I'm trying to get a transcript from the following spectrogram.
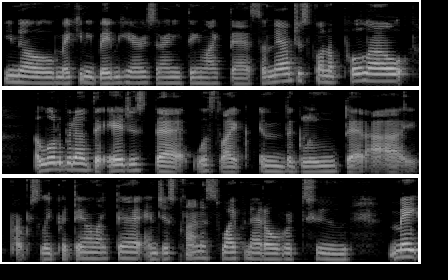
you know, make any baby hairs or anything like that. So now I'm just going to pull out a little bit of the edges that was like in the glue that I purposely put down like that and just kind of swiping that over to make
